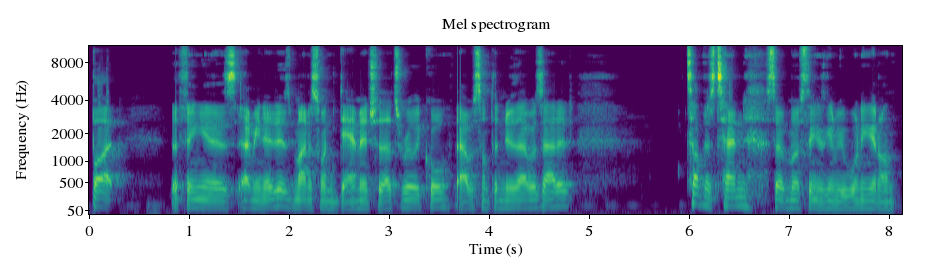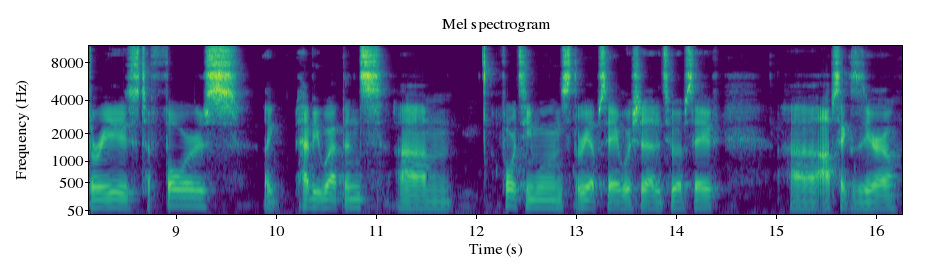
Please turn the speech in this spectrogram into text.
But the thing is, I mean, it is minus one damage, so that's really cool. That was something new that was added. Toughness 10, so most things are going to be winning it on threes to fours, like heavy weapons. Um, 14 wounds, three up save. Wish it had a two up save. Uh, OBSEC zero,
